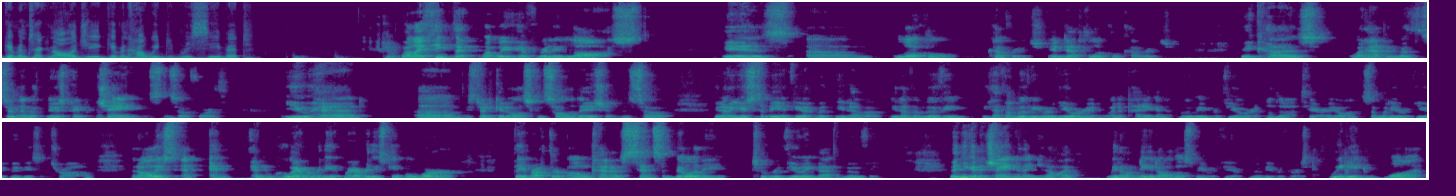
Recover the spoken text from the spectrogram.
given technology, given how we receive it? Well, I think that what we have really lost is um, local coverage, in-depth local coverage, because what happened with certainly with newspaper chains and so forth, you had um, you started to get all this consolidation, and so you know, it used to be if you you'd have a you'd have a movie you'd have a movie reviewer in Winnipeg and a movie reviewer in London, Ontario, and somebody reviewed movies in Toronto, and all these and and and whoever the wherever these people were, they brought their own kind of sensibility to reviewing that movie. Then you get a change and think, you know what? We don't need all those movie, review, movie reviewers. We need one,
